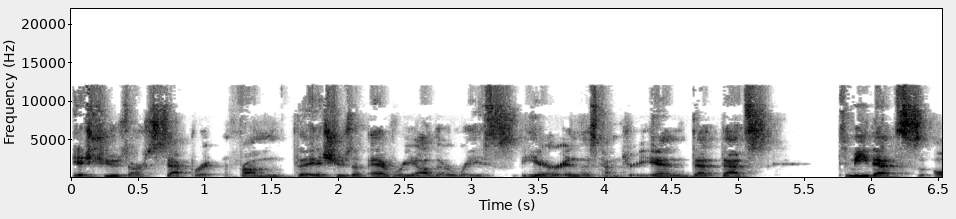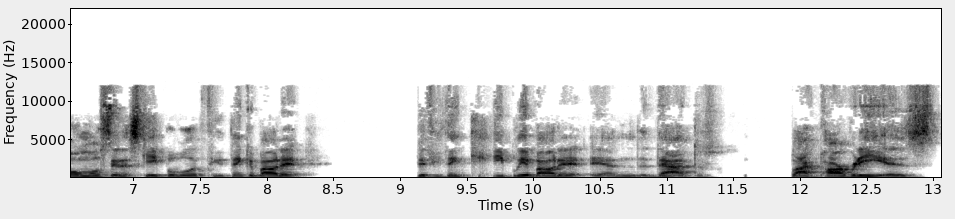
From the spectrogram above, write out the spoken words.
issues are separate from the issues of every other race here in this country. And that that's to me that's almost inescapable if you think about it if you think deeply about it and that black poverty is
